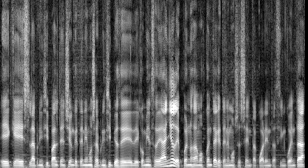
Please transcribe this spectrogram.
eh, que es la principal tensión que tenemos al principio de, de comienzo de año, después nos damos cuenta que tenemos 60, 40, 50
